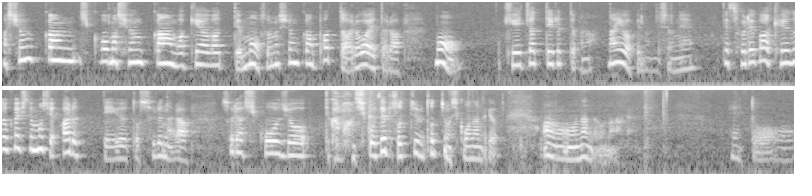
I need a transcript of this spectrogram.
まあ、瞬間思考も瞬間湧き上がってもその瞬間パッと現れたらもう消えちゃっているっていうかなないわけなんですよね。でそれが継続してもしあるっていうとするならそれは思考上っていうかまあ思考全部そっちどっちも思考なんだけど。あのなんだろうな。えっ、と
